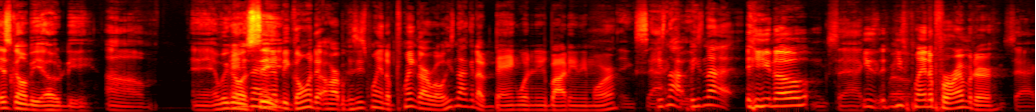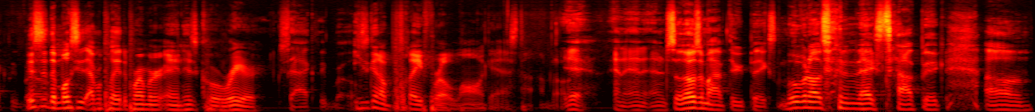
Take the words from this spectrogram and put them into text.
it's gonna be OD. Um, and we're gonna he's not see. gonna be going that hard because he's playing a point guard role. He's not gonna bang with anybody anymore. Exactly. He's not. He's not. You know. exactly. He's bro. he's playing a perimeter. Exactly. Bro. This is the most he's ever played the perimeter in his career. exactly, bro. He's gonna play for a long ass time. Though. Yeah. And, and, and so those are my three picks. Moving on to the next topic. Um,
